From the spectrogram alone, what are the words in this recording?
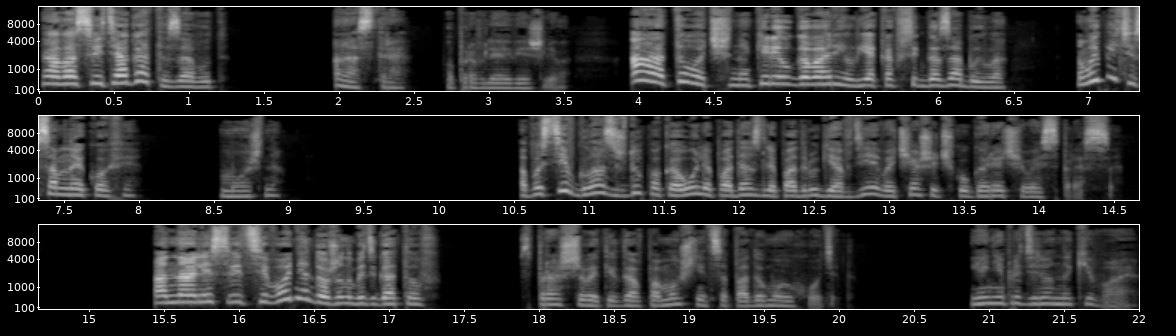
«А вас ведь Агата зовут?» «Астра», — поправляю вежливо. «А, точно, Кирилл говорил, я, как всегда, забыла. Выпейте со мной кофе?» «Можно». Опустив глаз, жду, пока Оля подаст для подруги Авдеева чашечку горячего эспрессо. «Анализ ведь сегодня должен быть готов?» — спрашивает, едва помощница по дому уходит. Я неопределенно киваю.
